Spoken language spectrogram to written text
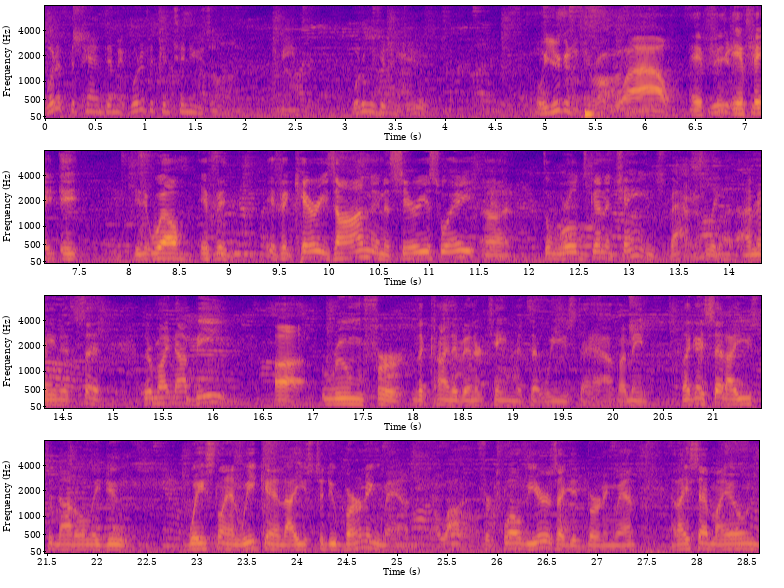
What if the pandemic? What if it continues on? I mean, what are we going to do? Well, you're going to draw. Wow. If it, if it, it, it well, if it if it carries on in a serious way, uh, the world's going to change vastly. I mean, it's uh, there might not be uh, room for the kind of entertainment that we used to have. I mean, like I said, I used to not only do Wasteland Weekend, I used to do Burning Man a lot. For 12 years, I did Burning Man, and I used to have my own.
